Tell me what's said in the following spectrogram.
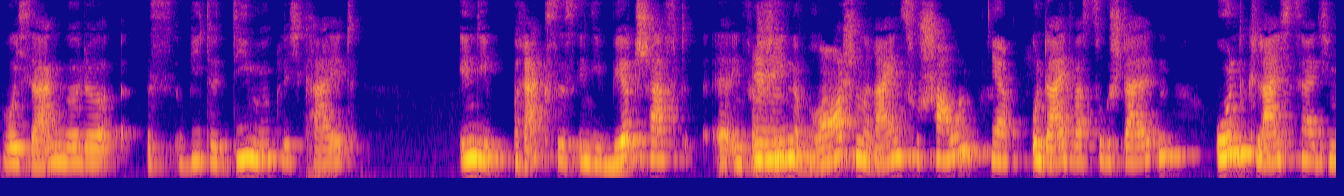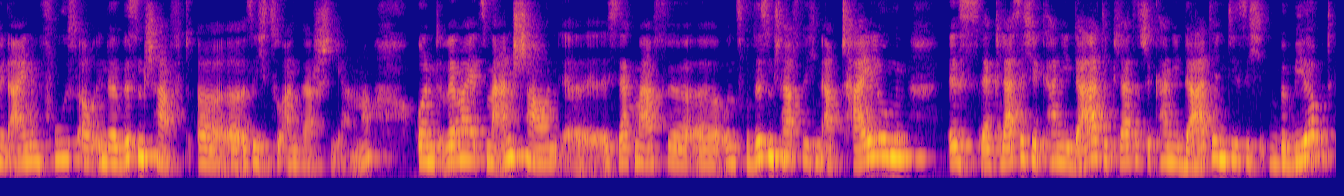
wo ich sagen würde, es bietet die Möglichkeit, in die Praxis, in die Wirtschaft, äh, in verschiedene mhm. Branchen reinzuschauen ja. und da etwas zu gestalten und gleichzeitig mit einem Fuß auch in der Wissenschaft äh, äh, sich zu engagieren. Ne? Und wenn wir jetzt mal anschauen, äh, ich sag mal, für äh, unsere wissenschaftlichen Abteilungen ist der klassische Kandidat, die klassische Kandidatin, die sich bewirbt,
